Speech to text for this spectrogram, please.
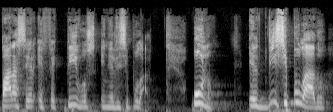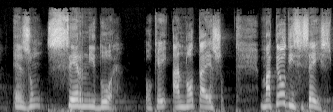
para ser efectivos en el discipulado. Uno, el discipulado es un cernidor, ¿ok? Anota eso. Mateo 16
